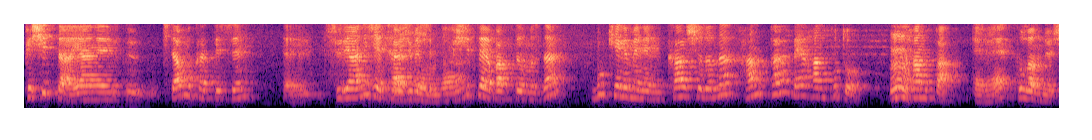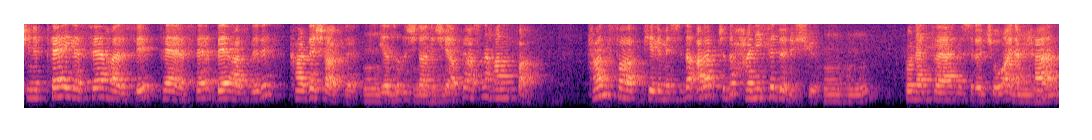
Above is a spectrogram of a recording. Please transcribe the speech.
peşit daha yani e, Kitap Mukaddes'in e, Süryanice tercümesi Versiyonunda. Peşitta'ya baktığımızda bu kelimenin karşılığına hanpa veya hanputo, Hı. hanpa Evet. kullanılıyor. Şimdi P ile F harfi, P, F, B harfleri kardeş harfler. Hı hı, Yazılışta hı hani şey yapıyor. Aslında hanfa. Hanfa kelimesi de Arapçada hanife dönüşüyor. Hı hı. Hunefe mesela çoğu aynen. Ha,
